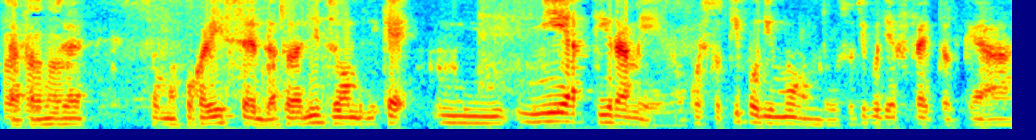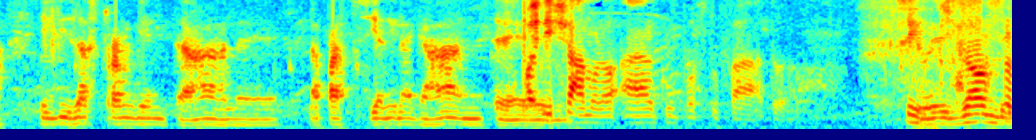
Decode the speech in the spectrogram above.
la famosa insomma, apocalisse data dagli zombie che mh, mm, mi attira meno questo tipo di mondo, questo tipo di effetto che ha il disastro ambientale, la pazzia dilagante. Poi diciamolo, ha anche un po' stufato. Sì, i zombie.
